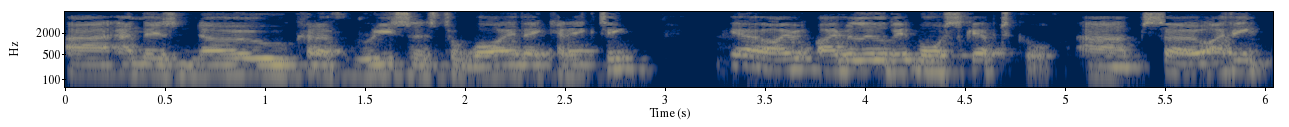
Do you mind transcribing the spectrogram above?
uh, and there's no kind of reason as to why they're connecting, yeah, I, am a little bit more skeptical. Um, so I think,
